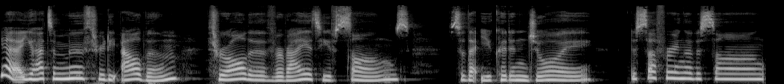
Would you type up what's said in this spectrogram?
yeah, you had to move through the album, through all the variety of songs so that you could enjoy the suffering of a song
